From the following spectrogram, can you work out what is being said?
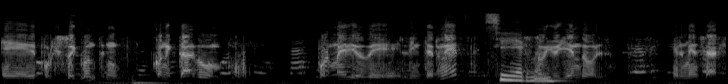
eh, porque estoy conectado por medio del internet. Sí, hermano. Estoy oyendo el, mensaje.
